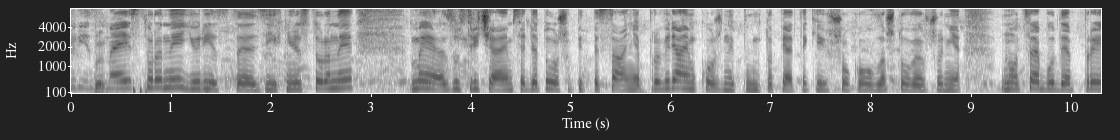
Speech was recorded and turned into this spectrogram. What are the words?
Юрист Ви- з моєї сторони, юрист е, з їхньої сторони. Ми зустрічаємося для того, щоб підписання. Провіряємо кожний пункт, опять таки, що кого влаштовує, що ні. Ну, це буде при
